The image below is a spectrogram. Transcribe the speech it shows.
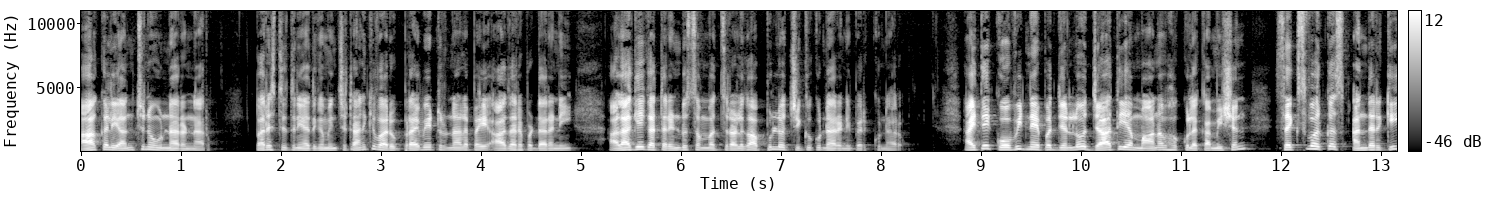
ఆకలి అంచున ఉన్నారన్నారు. పరిస్థితిని అధిగమించడానికి వారు ప్రైవేట్ రుణాలపై ఆధారపడ్డారని అలాగే గత రెండు సంవత్సరాలుగా అప్పుల్లో చిక్కుకున్నారని పేర్కొన్నారు. అయితే కోవిడ్ నేపథ్యంలో జాతీయ మానవ హక్కుల కమిషన్ సెక్స్ వర్కర్స్ అందరికీ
